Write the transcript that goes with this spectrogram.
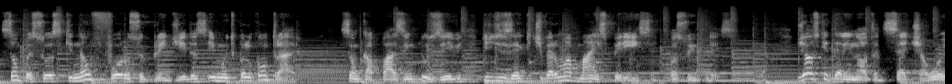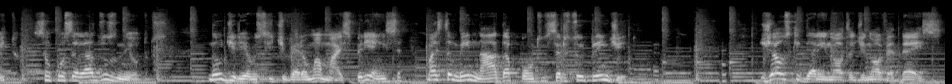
São pessoas que não foram surpreendidas e muito pelo contrário. São capazes, inclusive, de dizer que tiveram uma má experiência com a sua empresa. Já os que derem nota de 7 a 8 são considerados os neutros. Não diríamos que tiveram uma má experiência, mas também nada a ponto de ser surpreendido. Já os que derem nota de 9 a 10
